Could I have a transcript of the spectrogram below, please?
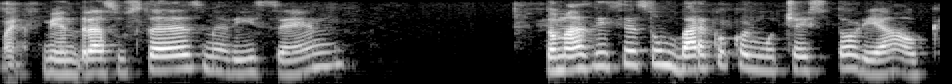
Bueno, mientras ustedes me dicen, Tomás dice es un barco con mucha historia, ok.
